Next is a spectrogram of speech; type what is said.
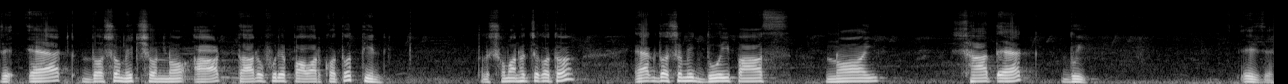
যে এক দশমিক শূন্য আট, তার উপরে পাওয়ার কত? তিন। তাহলে সমান হচ্ছে কত? এক দশমিক দুই পাঁচ নয় সাত এক দুই। এই যে।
